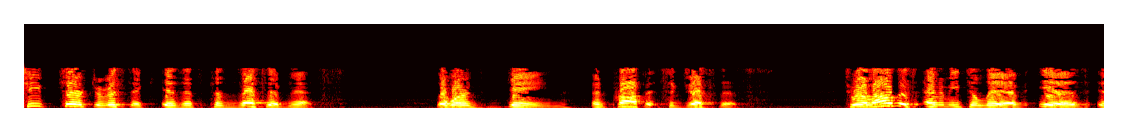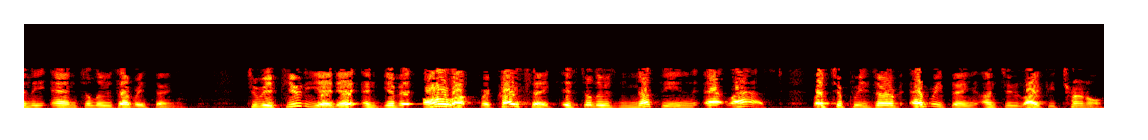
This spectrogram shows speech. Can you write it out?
chief characteristic is its possessiveness. The words gain and profit suggest this. To allow this enemy to live is, in the end, to lose everything. To repudiate it and give it all up for Christ's sake is to lose nothing at last, but to preserve everything unto life eternal.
